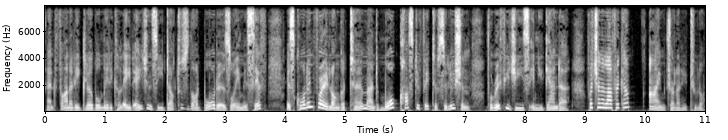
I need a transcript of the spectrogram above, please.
And finally, Global Medical Aid Agency Doctors Without Borders, or MSF, is calling for a longer term and more cost-effective solution for refugees in Uganda. For Channel Africa, I'm Jolani Tulo.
